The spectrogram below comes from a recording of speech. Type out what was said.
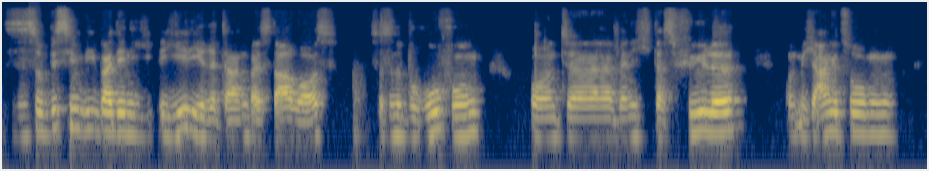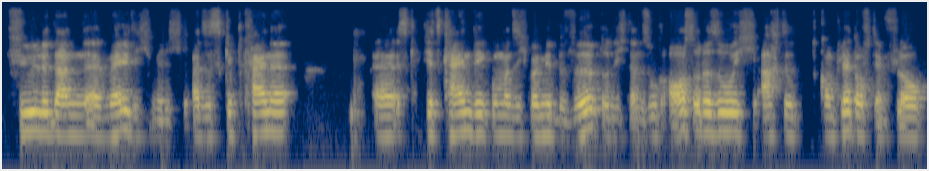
Das ist so ein bisschen wie bei den Jedi-Rittern bei Star Wars. Das ist eine Berufung. Und äh, wenn ich das fühle und mich angezogen fühle, dann äh, melde ich mich. Also es gibt keine, äh, es gibt jetzt keinen Weg, wo man sich bei mir bewirbt und ich dann suche aus oder so. Ich achte komplett auf den Flow,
